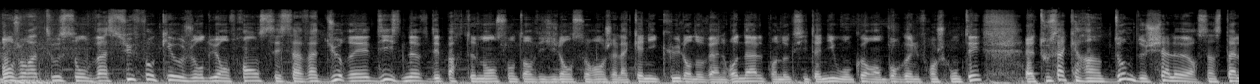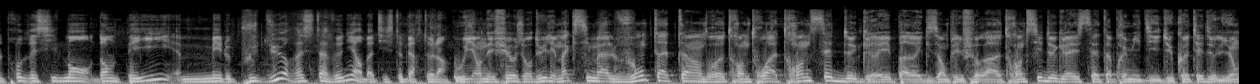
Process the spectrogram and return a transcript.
Bonjour à tous, on va suffoquer aujourd'hui en France et ça va durer. 19 départements sont en vigilance orange à la canicule en Auvergne-Rhône-Alpes, en Occitanie ou encore en Bourgogne-Franche-Comté. Euh, Tout ça car un dôme de chaleur s'installe progressivement dans le pays, mais le plus dur reste à venir, Baptiste Berthelin. Oui, en effet, aujourd'hui, les maximales vont atteindre 33 à 37 degrés. Par exemple, il fera 36 degrés cet après-midi du côté de Lyon.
